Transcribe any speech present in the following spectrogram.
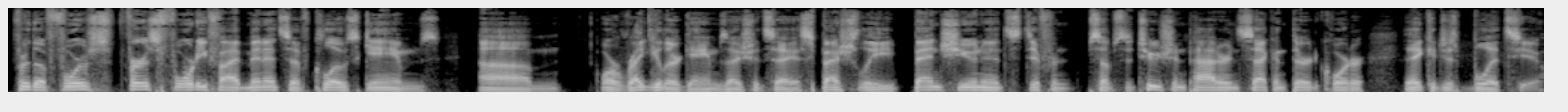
for the first first 45 minutes of close games um or regular games I should say especially bench units different substitution patterns second third quarter they could just blitz you.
